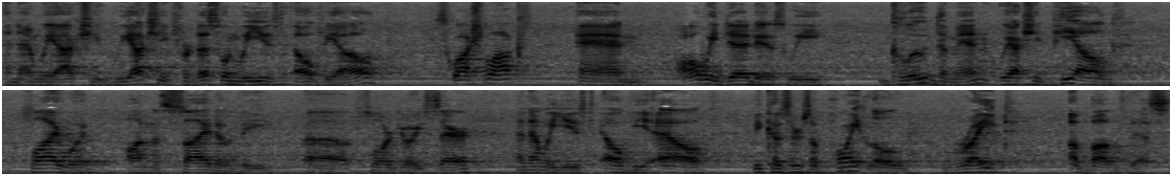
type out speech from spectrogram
And then we actually, we actually, for this one, we used LVL squash blocks. And all we did is we glued them in. We actually PL'd plywood on the side of the uh, floor joist there. And then we used LVL because there's a point load right above this.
